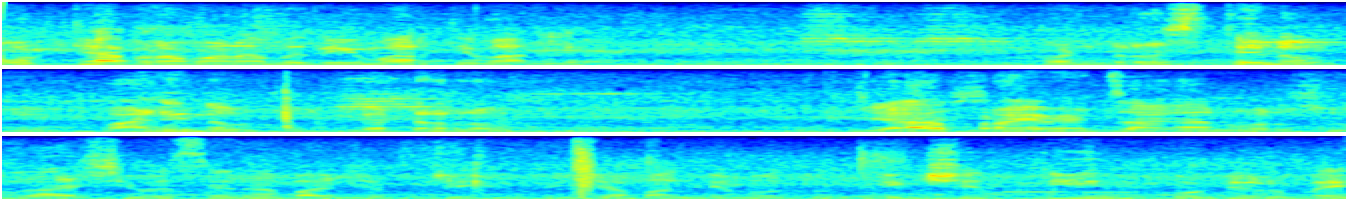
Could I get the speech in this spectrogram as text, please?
मोठ्या प्रमाणामध्ये इमारती बांधल्या. होत्या. पण रस्ते नव्हते पाणी नव्हते गटर नव्हते. या प्रायव्हेट जागांवर सुद्धा शिवसेना भाजपच्या युतीच्या माध्यमातून एकशे तीन कोटी रुपये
